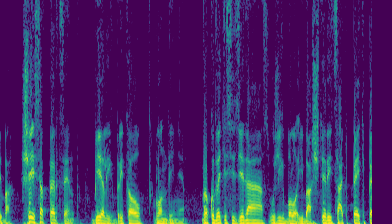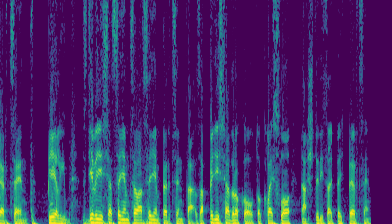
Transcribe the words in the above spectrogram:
iba. 60% bielých Britov v Londýne. V roku 2011 už ich bolo iba 45 bielých z 97,7%. Za 50 rokov to kleslo na 45%.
